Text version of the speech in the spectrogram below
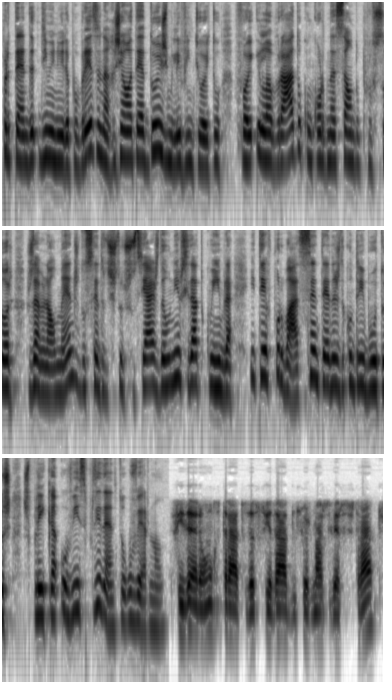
pretende diminuir a pobreza na região até 2028. Foi elaborado com coordenação do professor José Manuel Mendes, do Centro de Estudos Sociais da Universidade de Coimbra, e teve por base centenas de contributos, explica o vice-presidente do governo. Fizeram um retrato da sociedade nos seus mais diversos estratos,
